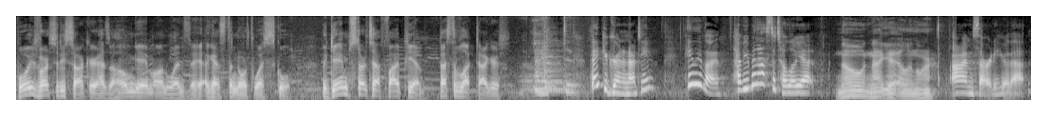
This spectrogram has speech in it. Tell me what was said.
Boys varsity soccer has a home game on Wednesday against the Northwest School. The game starts at 5 p.m. Best of luck, Tigers. Thank you, Granite Now team. Hey, Levi, have you been asked to Tolo yet? No, not yet, Eleanor. I'm sorry to hear that.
